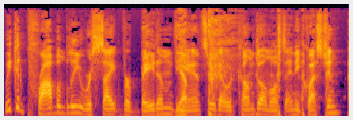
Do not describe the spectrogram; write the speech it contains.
we could probably recite verbatim the Yep. answer that would come to almost any question.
